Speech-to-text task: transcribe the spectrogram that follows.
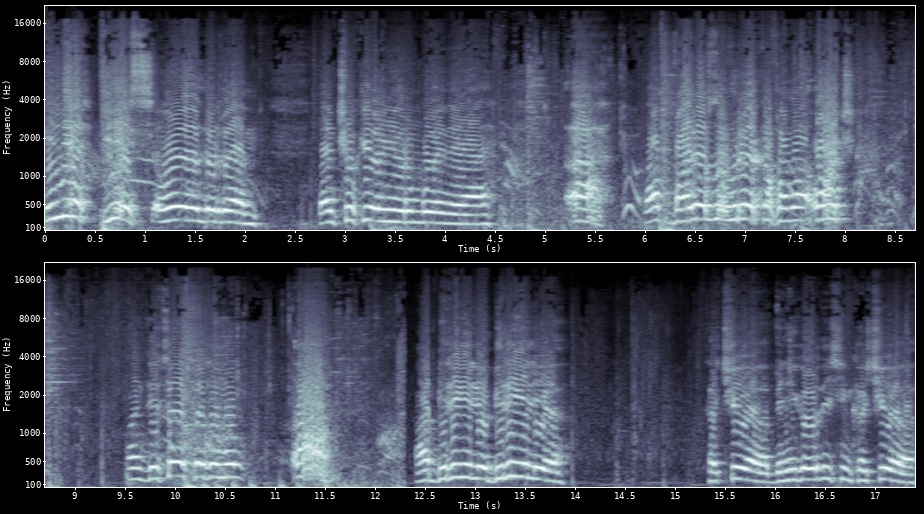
İndir. Yes. Onu öldürdüm. Ben çok iyi oynuyorum bu oyunu ya. Ah. Lan balyozla vuruyor kafama. Oç. Lan götüre kodumun. Ah! Ha biri geliyor, biri geliyor. Kaçıyor. Beni gördüğü için kaçıyor.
